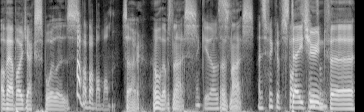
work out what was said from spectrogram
of our BoJack spoilers. Bum, bum, bum, bum, bum. So, oh, that was nice. Thank you. That was. That was nice. I just think of Stay tuned for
